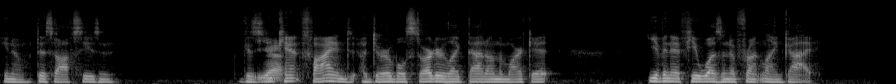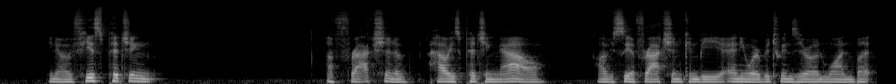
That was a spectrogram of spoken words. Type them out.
you know, this off season. Because yeah. you can't find a durable starter like that on the market, even if he wasn't a frontline guy. You know, if he's pitching a fraction of how he's pitching now, obviously a fraction can be anywhere between zero and one, but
